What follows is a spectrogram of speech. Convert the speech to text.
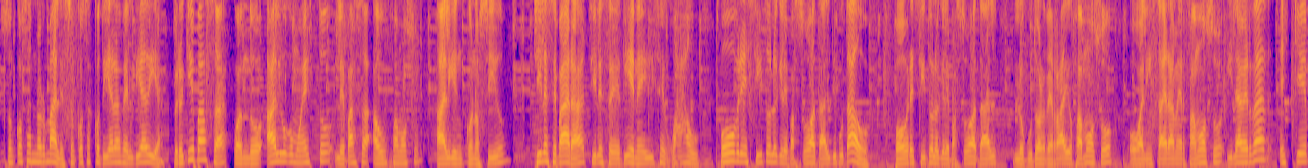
son cosas normales, son cosas cotidianas del día a día. Pero ¿qué pasa cuando algo como esto le pasa a un famoso, a alguien conocido? Chile se para, Chile se detiene y dice, wow, pobrecito lo que le pasó a tal diputado pobrecito lo que le pasó a tal locutor de radio famoso o al Instagramer famoso. Y la verdad es que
